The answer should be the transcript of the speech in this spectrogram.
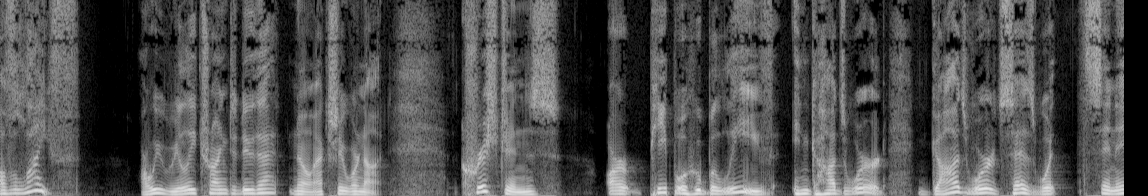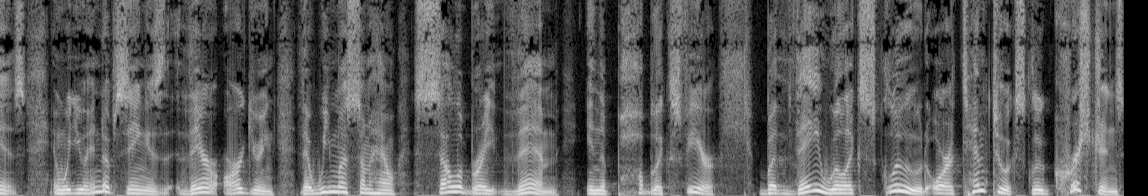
of life. Are we really trying to do that? No, actually, we're not. Christians are people who believe in God's word. God's word says what sin is. And what you end up seeing is they're arguing that we must somehow celebrate them in the public sphere, but they will exclude or attempt to exclude Christians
